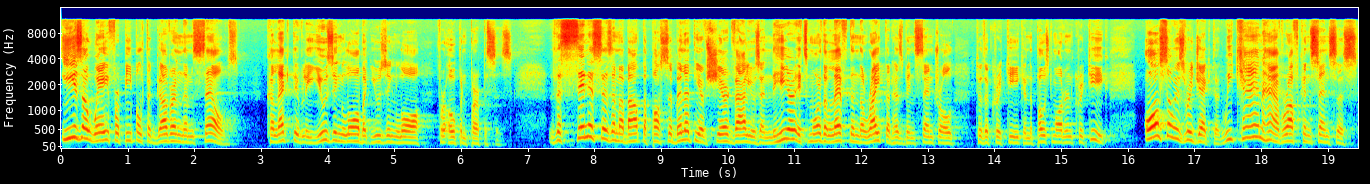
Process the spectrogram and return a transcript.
is a way for people to govern themselves collectively using law, but using law for open purposes. The cynicism about the possibility of shared values, and here it's more the left than the right that has been central to the critique and the postmodern critique, also is rejected. We can have rough consensus.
